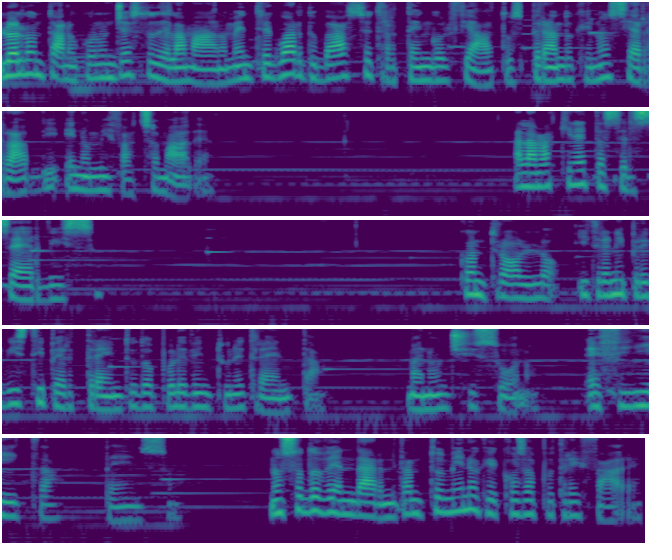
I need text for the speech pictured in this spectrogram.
Lo allontano con un gesto della mano mentre guardo basso e trattengo il fiato, sperando che non si arrabbi e non mi faccia male. Alla macchinetta self-service controllo i treni previsti per Trento dopo le 21.30, ma non ci sono. È finita, penso. Non so dove andare, né tantomeno che cosa potrei fare.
